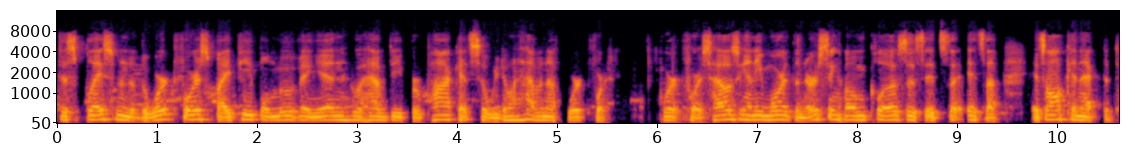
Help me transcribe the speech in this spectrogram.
displacement of the workforce by people moving in who have deeper pockets. So we don't have enough workforce workforce housing anymore. The nursing home closes. It's a, it's a it's all connected.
